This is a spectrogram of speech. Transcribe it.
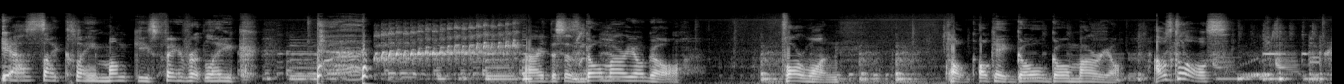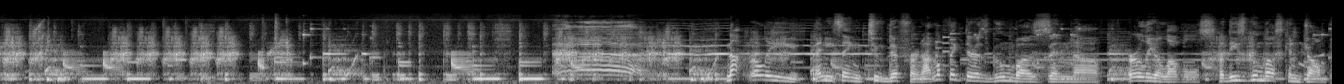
Yes, I claim Monkey's favorite lake. Alright, this is Go Mario Go. 4-1. Oh, okay, go, go Mario. I was close. Not really anything too different. I don't think there's Goombas in uh, earlier levels, but these Goombas can jump.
